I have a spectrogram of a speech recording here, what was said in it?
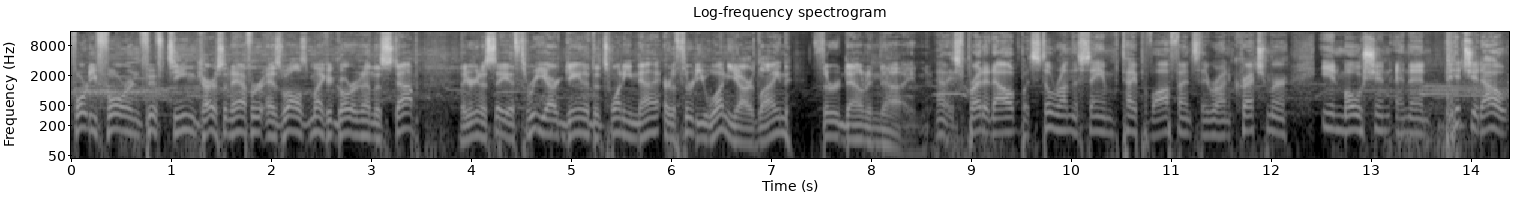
44 and 15, Carson Affer as well as Micah Gordon on the stop. They're going to say a three-yard gain at the 29 or 31-yard line. Third down and nine. Now they spread it out, but still run the same type of offense. They run Kretschmer in motion and then pitch it out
